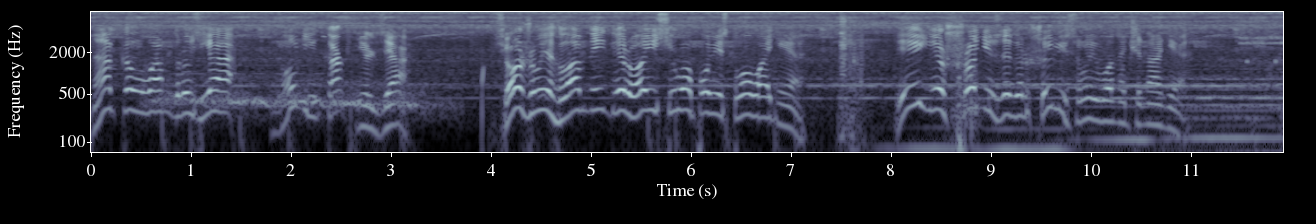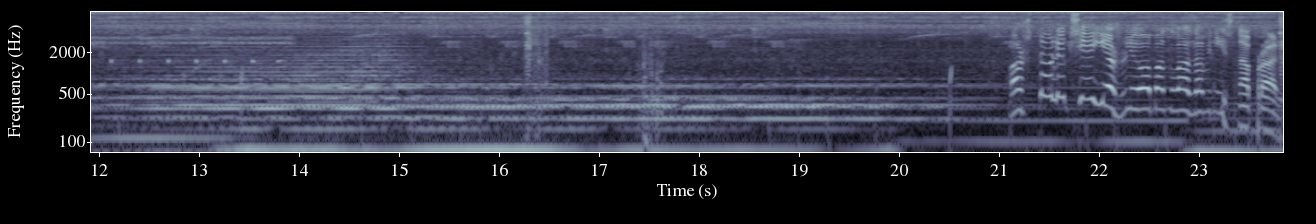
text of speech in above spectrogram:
на кол вам, друзья, ну никак нельзя. Все же вы главные герои сего повествования. И еще не завершили своего начинания. А что, Алексей, ежели оба глаза вниз направить?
